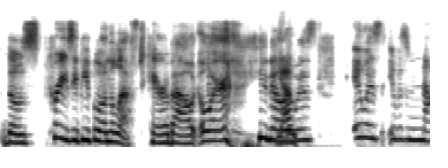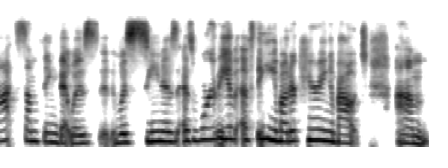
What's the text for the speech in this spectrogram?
those crazy people on the left care about or you know yep. it was it was it was not something that was was seen as as worthy of, of thinking about or caring about um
